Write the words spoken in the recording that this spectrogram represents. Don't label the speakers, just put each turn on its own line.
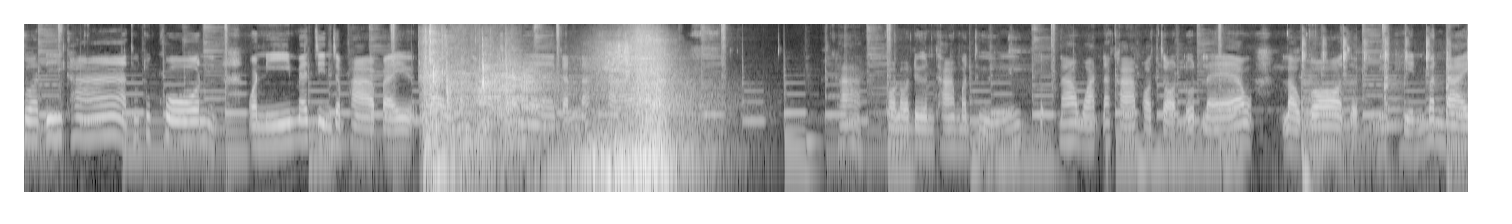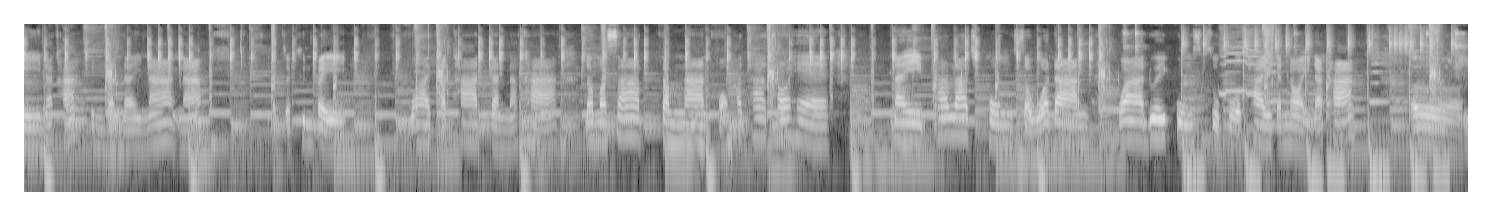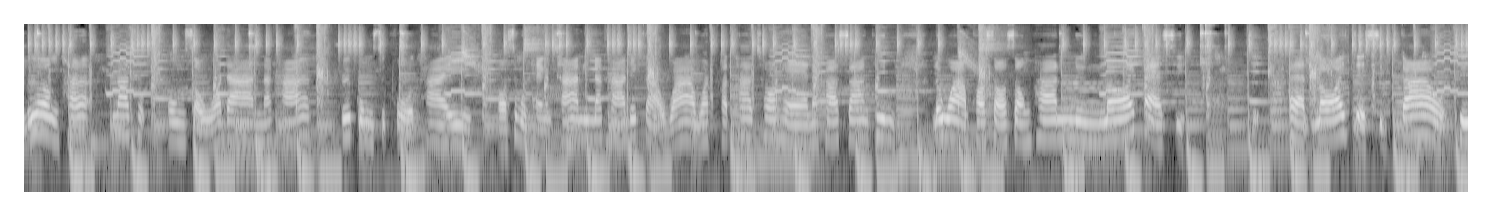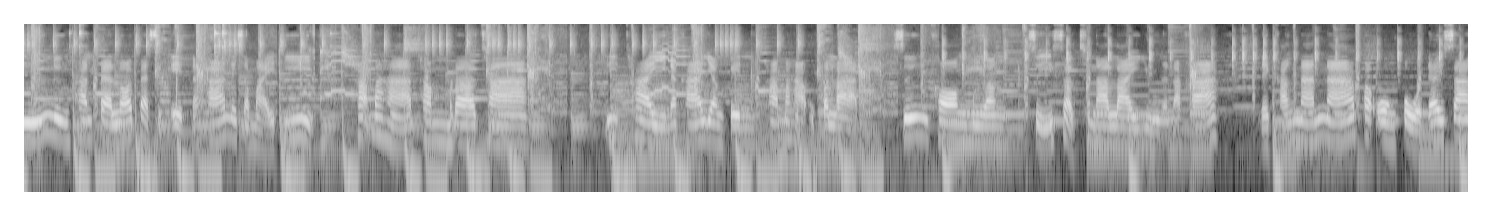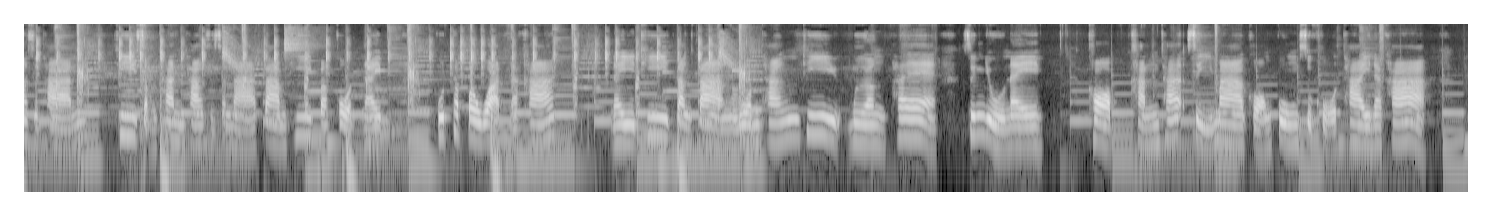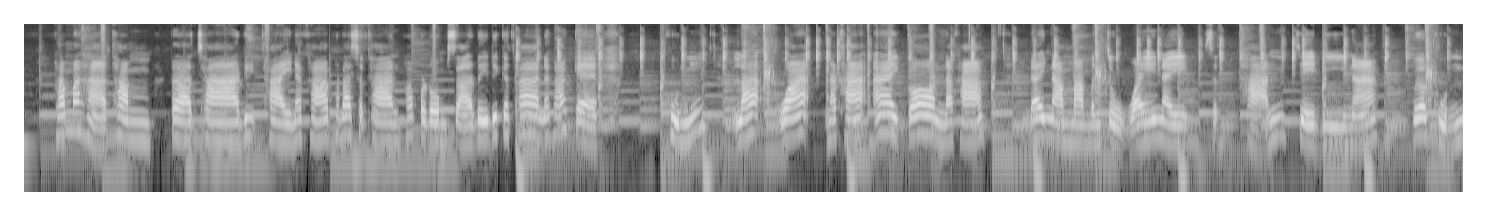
สวัสดีค่ะทุกๆคน วันนี้แม่จินจะพาไปไหว้พระธาตุเจ้าแม่กันนะคะค่ะ พอเราเดินทางมาถึงหน้าวัดนะคะ พอจอดรถแล้ว เราก็จะเห็นบันไดนะคะ เป็นบันไดนาคนะเราจะขึ้นไปไหว้พระธาตุกันนะคะ เรามาทราบตำนานของพระธาตุช่อแฮในพระราชพงศาวดารว่าด้วยกรุงสุโขทัยกันหน่อยนะคะ เเรื่องพระราชพงศาวดารนะคะ ด้วยกรุงสุโขทัยหอสมุดแห่งชาตินี่นะคะ ได้กล่าวว่าวัดพระธาตุช่อแฮนะคะ สร้างขึ้นระหว่างพศ 2180 879 ถึง 1881 นะคะ ในสมัยที่พระมหาธรรมราชาลิไทยนะคะ ยังเป็นพระมหาอุปราช ซึ่งครองเมืองศรีสัชนาลัยอยู่นะคะ ในครั้งนั้นนะ พระองค์โปรดได้สร้างสถานที่สำคัญทางศาสนาตามที่ปรากฏในพุทธประวัตินะคะ ในที่ต่างๆรวมทั้งที่เมืองแพร่ ซึ่งอยู่ในขอบขันธสีมาของกรุงสุขโขทัยนะคะ พระมหาธรรมราชาลิไทยนะคะ พระราชทานพระบรมสารีริกธาตุนะคะ แก่ ขุนละวะนะคะอ้ายก้อนนะคะ ได้นำมาบรรจุไว้ในสถานเจดีนะเมื่อขุน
